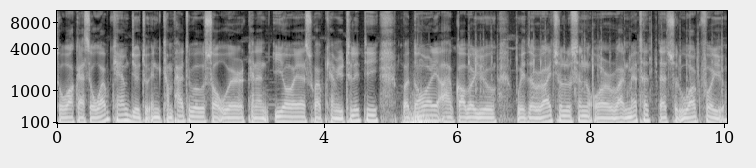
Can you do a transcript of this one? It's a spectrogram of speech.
to work as a webcam due to incompatible software Canon EOS webcam utility, but don't worry, I have covered you with the right solution or right method that should work for you.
